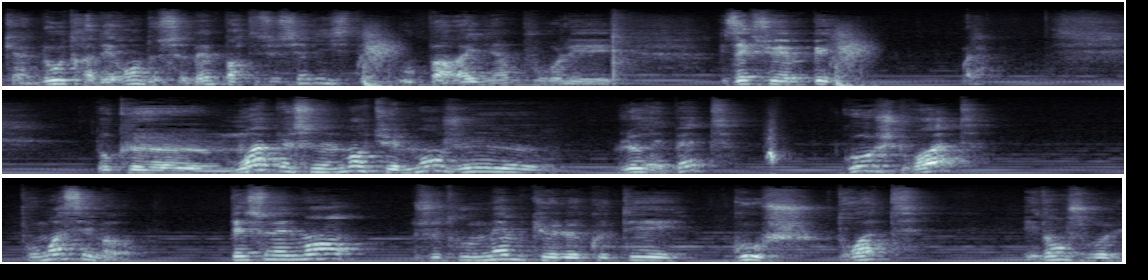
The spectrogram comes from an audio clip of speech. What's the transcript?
qu'un autre adhérent de ce même Parti Socialiste. Ou pareil hein, pour les, ex-UMP. Voilà. Donc euh, moi, personnellement, actuellement, je le répète, gauche-droite, pour moi c'est mort. Personnellement, je trouve même que le côté gauche-droite est dangereux.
